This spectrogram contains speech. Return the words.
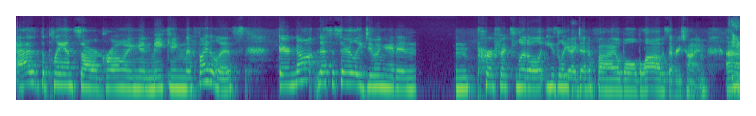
as the plants are growing and making their phytoliths, they're not necessarily doing it in perfect little, easily identifiable blobs every time. You, you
